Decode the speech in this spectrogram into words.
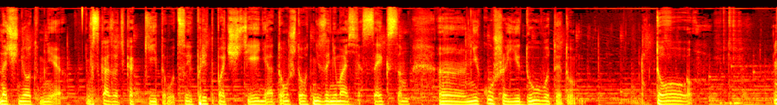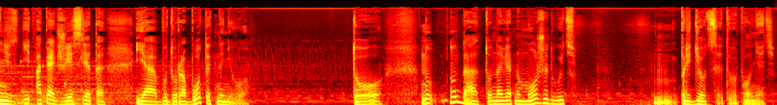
начнет мне высказывать какие-то вот свои предпочтения о том, что вот не занимайся сексом, э, не кушай еду вот эту, то не, и опять же, если это я буду работать на него, то, ну, ну да, то, наверное, может быть, придется это выполнять.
